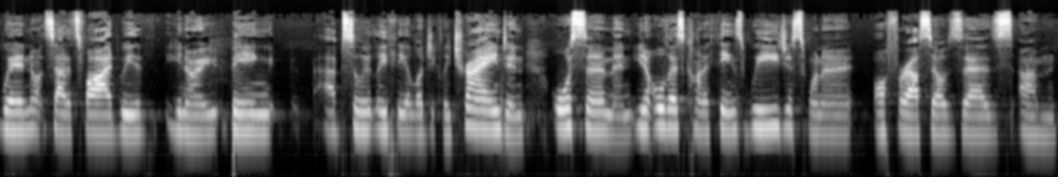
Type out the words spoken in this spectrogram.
we're not satisfied with, you know, being absolutely theologically trained and awesome and, you know, all those kind of things. We just want to offer ourselves as um,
